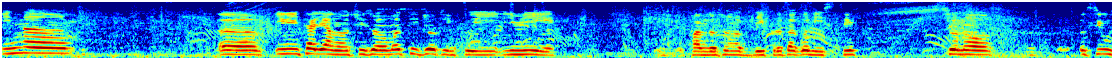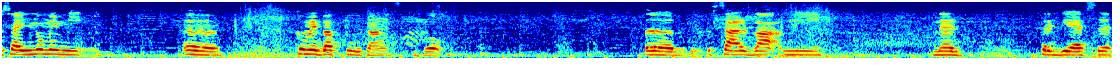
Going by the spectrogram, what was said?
In, uh, in italiano ci sono molti giochi in cui i miei, quando sono dei protagonisti, sono, si usa il nome mi uh, come battuta, tipo uh, salvami nel 3DS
